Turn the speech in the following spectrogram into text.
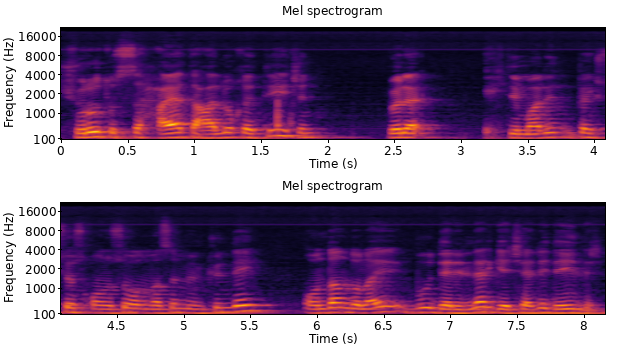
şurutu sıhhaya taalluk ettiği için böyle ihtimalin pek söz konusu olması mümkün değil. Ondan dolayı bu deliller geçerli değildir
